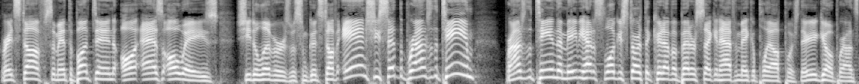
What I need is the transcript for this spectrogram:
Great stuff, Samantha Bunten. All, as always, she delivers with some good stuff. And she said the Browns are the team Browns are the team that maybe had a sluggish start that could have a better second half and make a playoff push. There you go, Browns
